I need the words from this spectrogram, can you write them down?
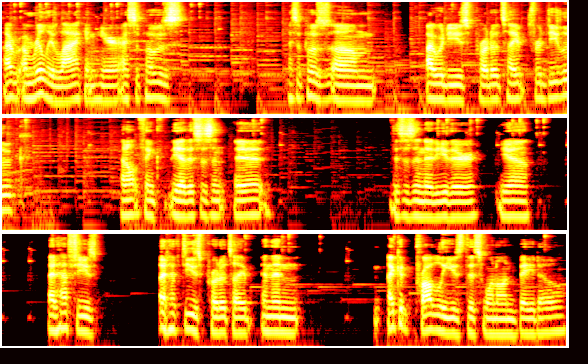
I, am really lacking here. I suppose... I suppose um, I would use prototype for Diluc. I don't think... Yeah, this isn't it. This isn't it either. Yeah. I'd have to use... I'd have to use prototype, and then... I could probably use this one on Beidou.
